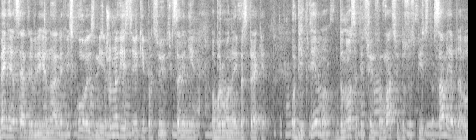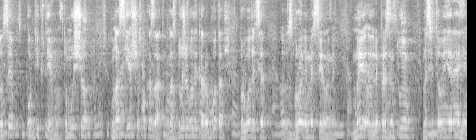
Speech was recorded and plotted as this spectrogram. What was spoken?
медіа-центрів регіональних, військових змі, журналістів, які працюють в царині оборони і безпеки, об'єктивно доносити цю інформацію до суспільства. Саме я б наголосив об'єктивно, тому що у нас є що показати. У нас дуже велика робота проводиться е, збройними силами. Ми репрезентуємо на світовій арені,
